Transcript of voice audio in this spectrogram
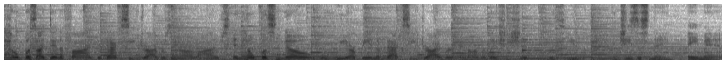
help us identify the backseat drivers in our lives and help us know when we are being a backseat driver in our relationship with you. In Jesus' name, amen.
